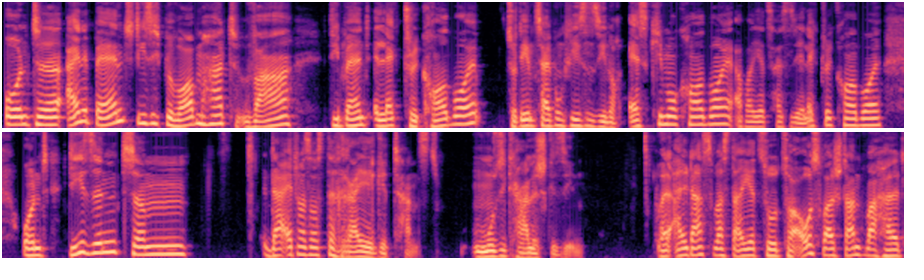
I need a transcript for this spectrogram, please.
Und äh, eine Band, die sich beworben hat, war die Band Electric Callboy. Zu dem Zeitpunkt hießen sie noch Eskimo Callboy, aber jetzt heißen sie Electric Callboy. Und die sind ähm, da etwas aus der Reihe getanzt, musikalisch gesehen. Weil all das, was da jetzt so zur Auswahl stand, war halt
